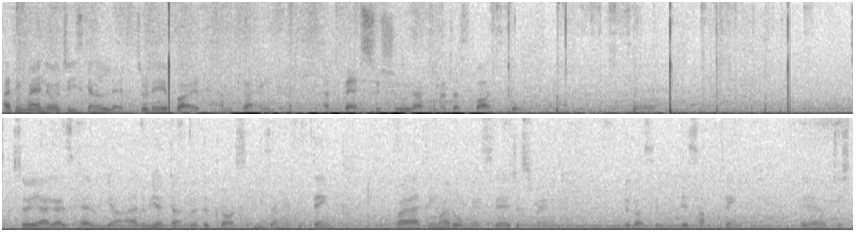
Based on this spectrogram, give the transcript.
I think my energy is kind of less today, but I'm trying my best to shoot as much as possible. So, so yeah, guys, here we are. We are done with the groceries and everything. But I think my roommates there just went because they needed something. They are just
